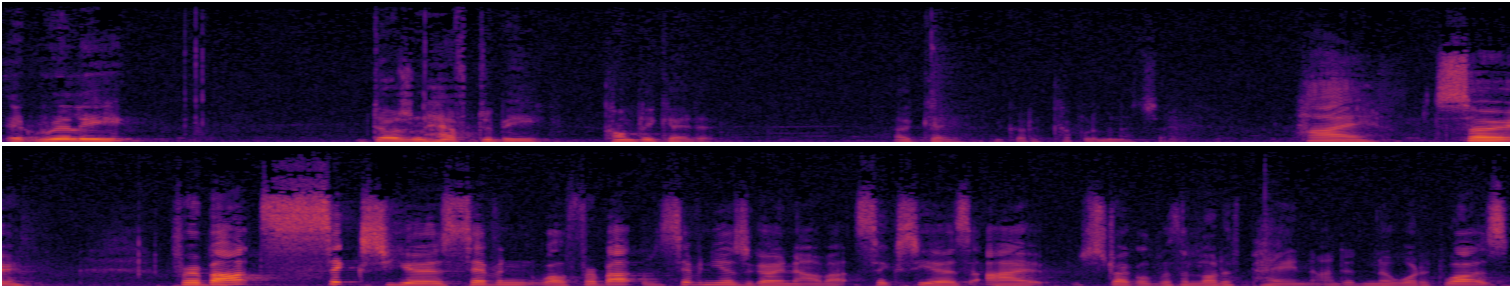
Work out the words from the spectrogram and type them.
it really doesn't have to be complicated. Okay, we've got a couple of minutes. There. Hi. So, for about six years, seven, well, for about seven years ago now, about six years, I struggled with a lot of pain. I didn't know what it was.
